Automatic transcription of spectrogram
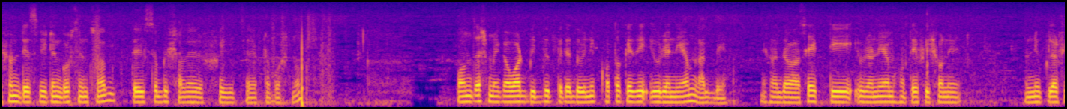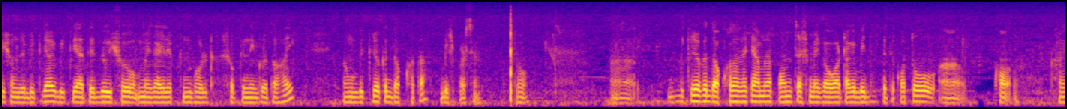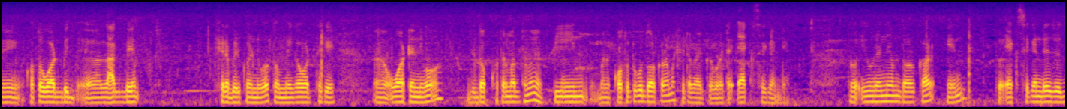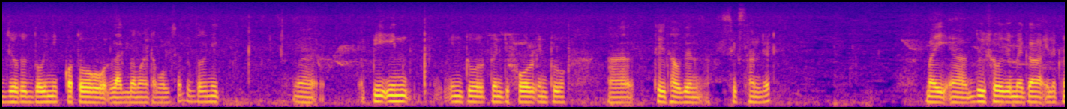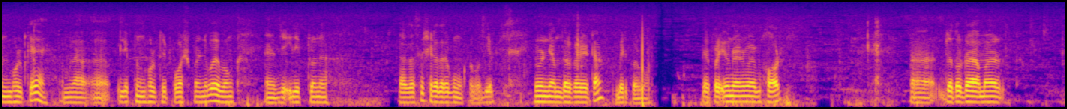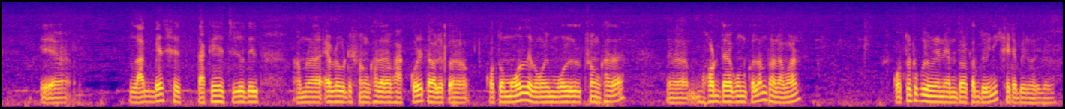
Submission test written question সব তেইশ চব্বিশ সালের ফিজিক্সের একটা প্রশ্ন। পঞ্চাশ মেগাওয়াট বিদ্যুৎ পেতে দৈনিক কত কেজি ইউরেনিয়াম লাগবে? এখানে দেওয়া আছে একটি ইউরেনিয়াম হতে ফিশনে নিউক্লিয়ার ফিশন যে বিক্রিয়া, ওই বিক্রিয়াতে দুইশো মেগা ইলেকট্রন ভোল্ট শক্তি নির্গত হয় এবং বিক্রিয়কের দক্ষতা বিশ পার্সেন্ট তো বিক্রিয়কের দক্ষতা থেকে আমরা পঞ্চাশ মেগাওয়াট আগে বিদ্যুৎ পেতে কত মানে কত ওয়াট লাগবে সেটা বের করে নেব। তো মেগাওয়াট থেকে ওয়াটে নেব। যে দক্ষতার মাধ্যমে পি ইন মানে কতটুকু দরকার আমার সেটা বের করব। এটা এক সেকেন্ডে। তো ইউরেনিয়াম দরকার এন তো এক সেকেন্ডে যেহেতু দৈনিক কত লাগবে আমার এটা বলছে, তো দৈনিক P in into twenty four into three thousand six hundred by দুইশো যে মেগা ইলেকট্রন ভোল্টকে আমরা ইলেকট্রন ভোল্টে প্রকাশ করে নেব এবং যে ইলেকট্রনের চার্জ আছে সেটা দ্বারা গুণ করব দিয়ে ইউরেনিয়াম দরকার এটা বের করব। তারপর ইউরেনিয়ামের ভর যতটা আমার লাগবে সে, তাকে হচ্ছে যদি আমরা অ্যাভোগাড্রোর সংখ্যা দ্বারা ভাগ করি তাহলে কত মোল এবং ওই মোল সংখ্যা ভর দ্বারা গুণ করলাম তাহলে আমার কতটুকু ইউরেনিয়াম দরকার দৈনিক সেটা বের হয়ে যাবে।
